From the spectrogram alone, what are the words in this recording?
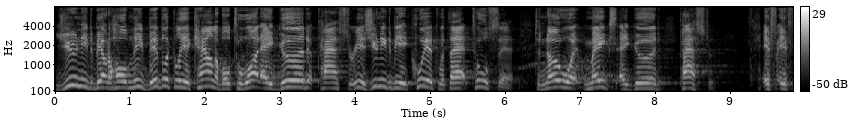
You need to be able to hold me biblically accountable to what a good pastor is. You need to be equipped with that tool set to know what makes a good pastor if, if,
